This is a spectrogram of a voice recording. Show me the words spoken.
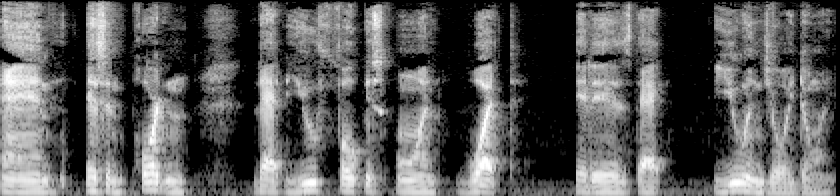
And it's important that you focus on what it is that you enjoy doing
